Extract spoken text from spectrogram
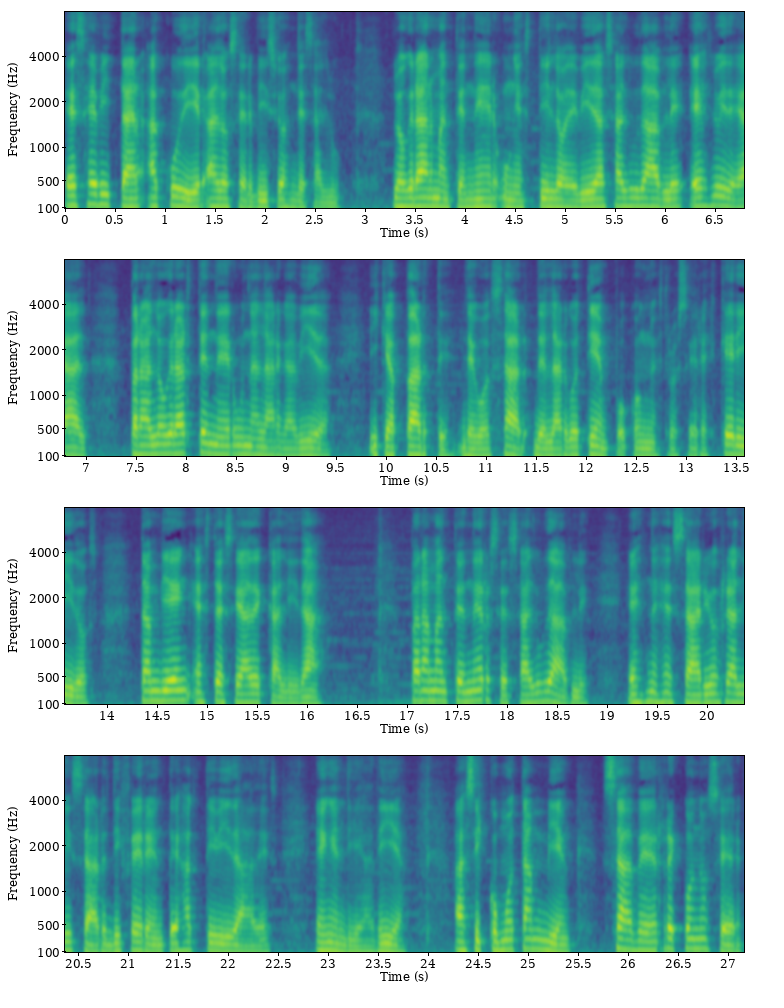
es evitar acudir a los servicios de salud. Lograr mantener un estilo de vida saludable es lo ideal para lograr tener una larga vida y que aparte de gozar de largo tiempo con nuestros seres queridos, también éste sea de calidad. Para mantenerse saludable es necesario realizar diferentes actividades en el día a día, así como también saber reconocer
